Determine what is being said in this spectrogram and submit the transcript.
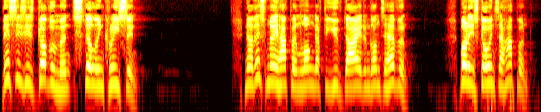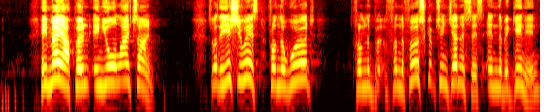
This is his government still increasing. Now, this may happen long after you've died and gone to heaven, but it's going to happen. It may happen in your lifetime. So, the issue is from the word from the, from the first scripture in Genesis, in the beginning,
